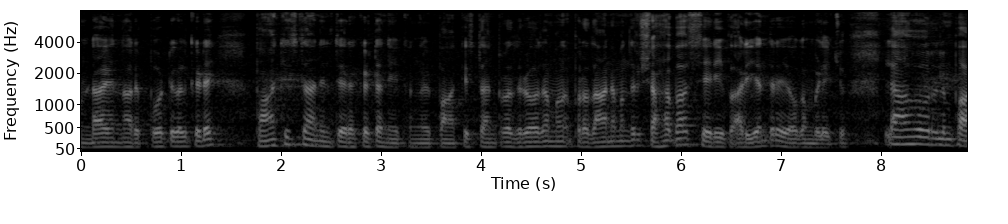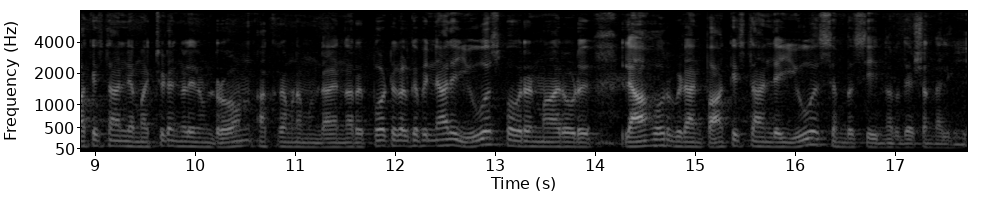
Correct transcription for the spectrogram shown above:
ഉണ്ടായെന്ന റിപ്പോർട്ടുകൾക്കിടെ പാകിസ്ഥാനിൽ തിരക്കിട്ട നീക്കങ്ങൾ പാകിസ്ഥാൻ പ്രതിരോധ പ്രധാനമന്ത്രി ഷഹബാസ് ഷെരീഫ് അടിയന്തര യോഗം വിളിച്ചു. ലാഹോറിലും പാകിസ്ഥാനിലെ മറ്റിടങ്ങളിലും ഡ്രോൺ ആക്രമണം ഉണ്ടായെന്ന റിപ്പോർട്ടുകൾക്ക് പിന്നാലെ യു പൗരന്മാരോട് ലാഹോർ വിടാൻ പാകിസ്ഥാനിലെ യു എംബസി നിർദ്ദേശം നൽകി.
